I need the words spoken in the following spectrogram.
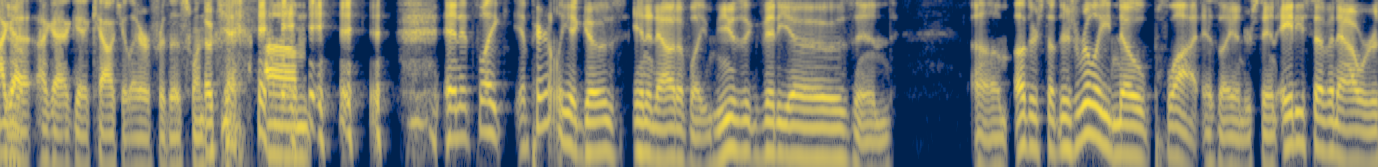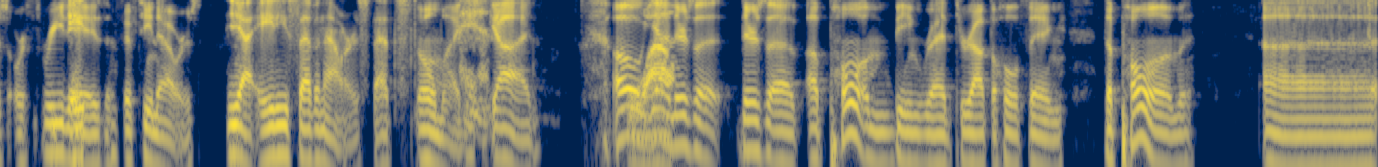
I got I gotta get a calculator for this one. Okay. Um, and it's like apparently it goes in and out of like music videos and um, other stuff. There's really no plot, as I understand. 87 hours or three Eight- days and 15 hours. Yeah, eighty-seven hours. That's Oh my Man. god. Oh yeah, Wow. and there's a there's a, a poem being read throughout the whole thing. The poem, uh,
